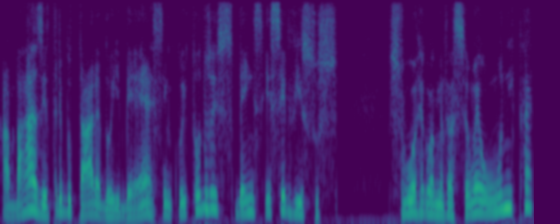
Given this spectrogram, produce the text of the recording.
A base tributária do IBS inclui todos os bens e serviços. Sua regulamentação é única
